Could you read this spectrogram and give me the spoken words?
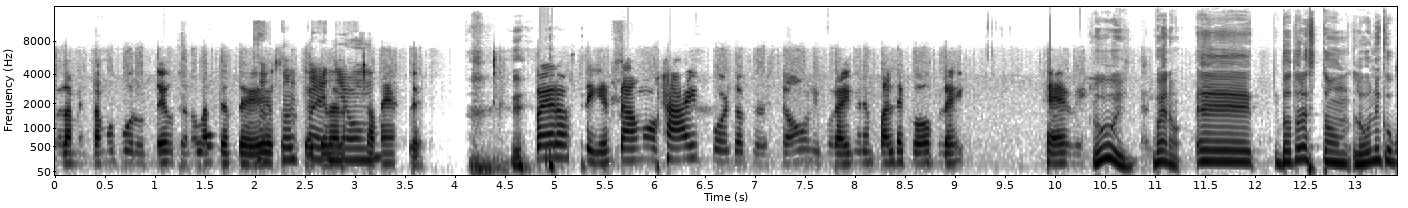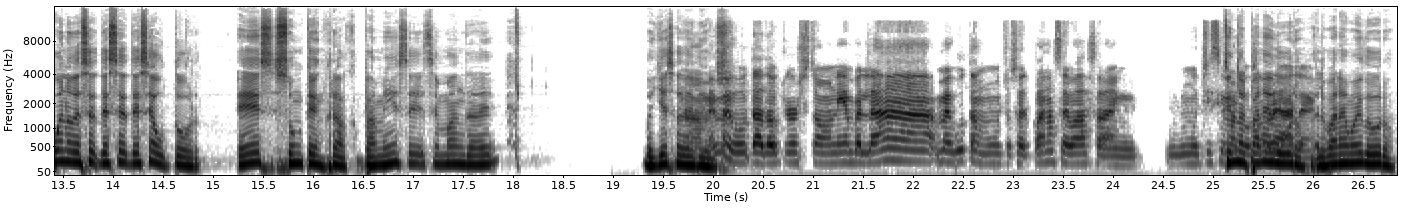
Lo lamentamos por usted, usted no va a entender eso, Doctor porque hay que darle Peñón. mucha mente. Pero sí, estamos high por Doctor Stone y por ahí vienen un par de cosplay heavy. Uy, bueno, eh, Doctor Stone, lo único bueno de ese, de ese, de ese autor es Sunken Rock. Para mí ese, ese manga es belleza de A mí Dios. me gusta Doctor Stone y en verdad me gusta mucho. O sea, el pana se basa en muchísimas Sí, no, el cosas pan es duro, el pan es muy duro.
